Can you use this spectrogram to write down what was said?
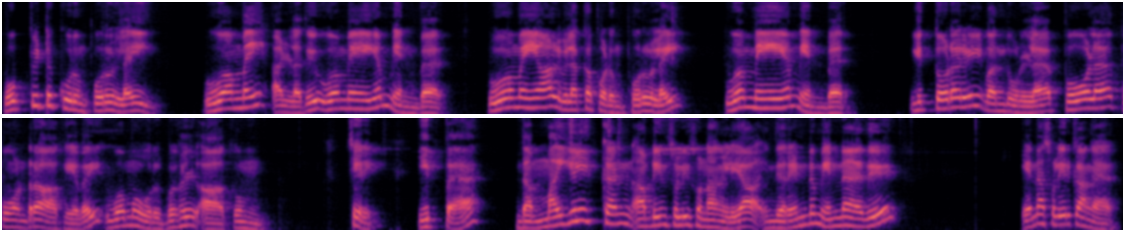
ஒப்பிட்டு கூறும் பொருளை உவமை அல்லது உவமேயம் என்பர். உவமையால் விளக்கப்படும் பொருளை உவமேயம் என்பர். இத்தொடரில் வந்துள்ள போல போன்ற ஆகியவை உவம உறுப்புகள் ஆகும். சரி இப்ப இந்த மயில் கண் அப்படின்னு சொல்லி சொன்னாங்க இல்லையா? இந்த ரெண்டும் என்ன அது என்ன சொல்லியிருக்காங்க?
